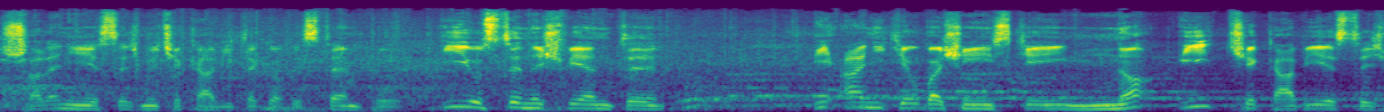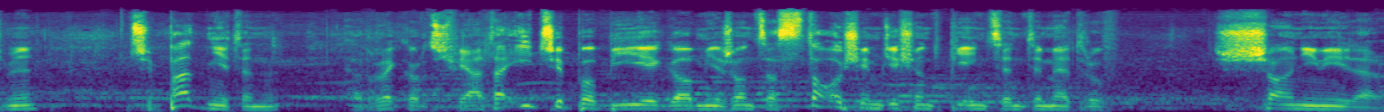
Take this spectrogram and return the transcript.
Szalenie jesteśmy ciekawi tego występu i Justyny Święty, i Ani Kiełbasińskiej. No i ciekawi jesteśmy, czy padnie ten rekord świata i czy pobije go mierząca 185 cm Shani Miller.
